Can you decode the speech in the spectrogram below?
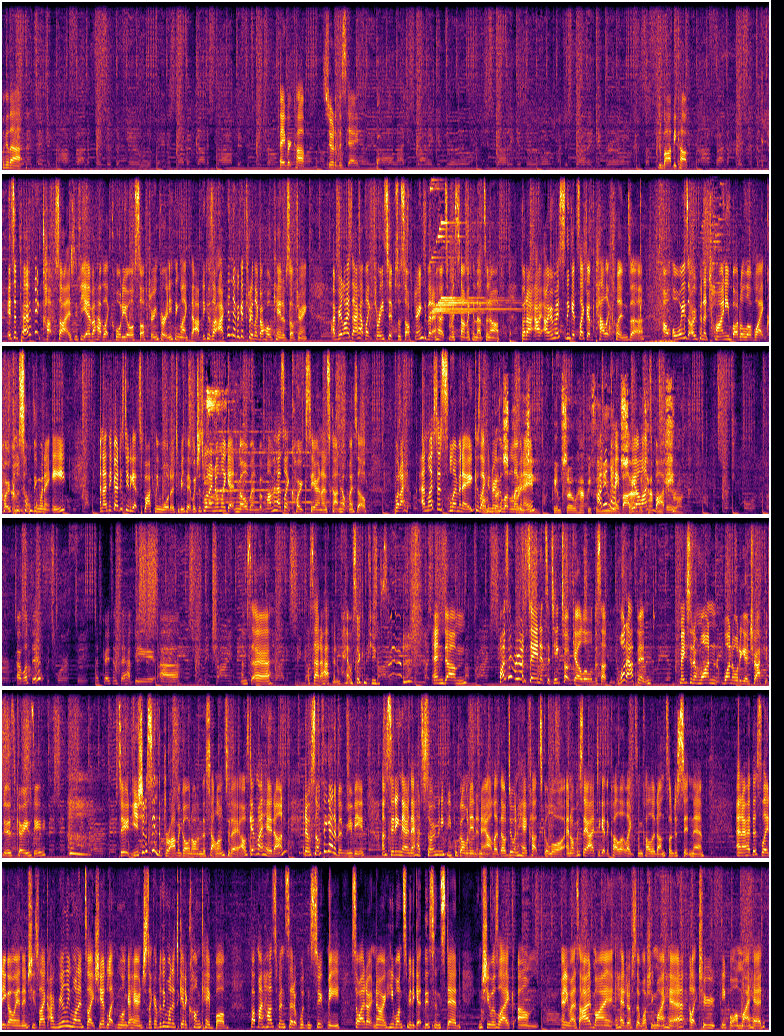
Look at that. Favorite cup. Still to this day. The Barbie cup. It's a perfect cup size if you ever have like cordial or soft drink or anything like that because I, I can never get through like a whole can of soft drink. I've realized I have like three sips of soft drink, then it hurts my stomach and that's enough. But I, I, I almost think it's like a palate cleanser. I'll always open a tiny bottle of like Coke or something when I eat. And I think I just need to get sparkling water to be fair, which is what I normally get in Melbourne. But mum has like Cokes here and I just can't help myself. But I, unless it's lemonade, because I can Um, drink a lot of lemonade. crazy. I'm so happy for I you. didn't hate Barbie, I it happened Barbie. shrunk. Oh, what's this? That's crazy. I'm so happy. Uh, I'm so. Uh, what's that happened? Wait, I'm so confused. and um, why is everyone saying it's a TikTok girl all of a sudden? What happened? Makes it in one one audio track. It is crazy. Dude, you should have seen the drama going on in the salon today. I was getting my hair done, and it was something out of a movie. I'm sitting there, and they had so many people going in and out. Like they were doing haircuts galore, and obviously I had to get the color, like some color done. So I'm just sitting there. And I heard this lady go in and she's like, I really wanted to, like, she had like longer hair and she's like, I really wanted to get a concave bob, but my husband said it wouldn't suit me. So I don't know. He wants me to get this instead. And she was like, um, anyways, I had my hairdresser washing my hair, like two people on my head.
